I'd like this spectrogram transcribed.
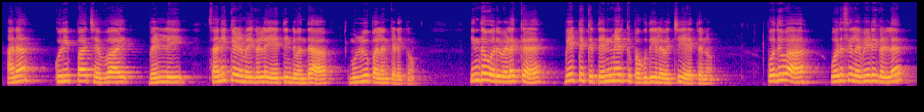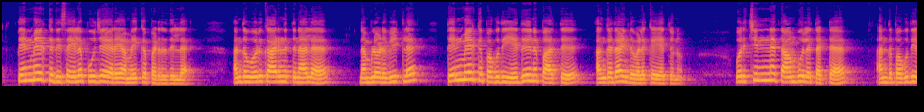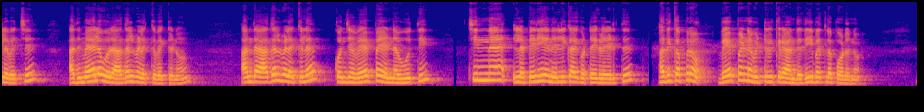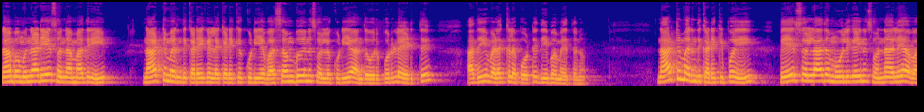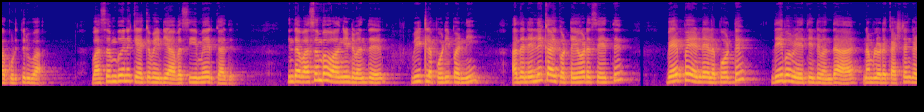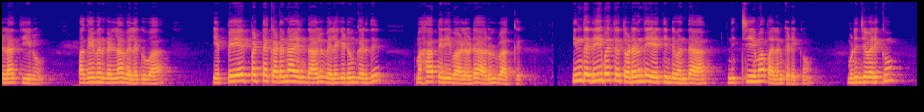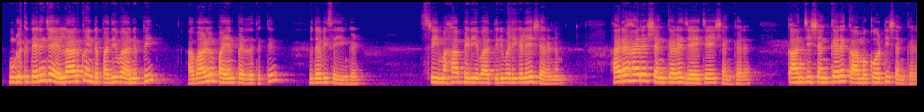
ஆனால் குறிப்பாக செவ்வாய் வெள்ளி சனிக்கிழமைகளில் ஏற்றிட்டு வந்தால் முழு பலன் கிடைக்கும். இந்த ஒரு விளக்கை வீட்டுக்கு தென்மேற்கு பகுதியில் வச்சு ஏற்றணும் பொதுவாக ஒரு சில வீடுகளில் தென்மேற்கு திசையில் பூஜை அறை அமைக்கப்படுறதில்ல. அந்த ஒரு காரணத்தினால நம்மளோட வீட்டில் தென்மேற்கு பகுதி எதுன்னு பார்த்து அங்கே தான் இந்த விளக்கை ஏற்றணும் ஒரு சின்ன தாம்பூல தட்டை அந்த பகுதியில் வச்சு அது மேலே ஒரு அகல் விளக்கு வைக்கணும். அந்த அகல் விளக்கில் கொஞ்சம் வேப்ப எண்ணெய் ஊற்றி சின்ன இல்லை பெரிய நெல்லிக்காய் கொட்டைகளை எடுத்து அதுக்கப்புறம் வேப்பெண்ணெய் விட்டுருக்கிற அந்த தீபத்தில் போடணும். நாம் முன்னாடியே சொன்ன மாதிரி நாட்டு மருந்து கடைகளில் கிடைக்கக்கூடிய வசம்புன்னு சொல்லக்கூடிய அந்த ஒரு பொருளை எடுத்து அதையும் விளக்கில் போட்டு தீபம் ஏற்றணும் நாட்டு மருந்து கடைக்கு போய் பேர் சொல்லாத மூலிகைன்னு சொன்னாலே அவள் கொடுத்துருவா. வசம்புன்னு கேட்க வேண்டிய அவசியமே இருக்காது. இந்த வசம்பை வாங்கிட்டு வந்து வீட்டில் பொடி பண்ணி அதை நெல்லிக்காய் கொட்டையோடு சேர்த்து வேப்ப எண்ணெயில் போட்டு தீபம் ஏற்றிட்டு வந்தால் நம்மளோட கஷ்டங்கள்லாம் தீரும். பகைவர்கள்லாம் விலகுவா. எப்பேற்பட்ட கடனாக இருந்தாலும் விலகிடுங்கிறது மகா பெரிவாளோட அருள்வாக்கு இந்த தீபத்தை தொடர்ந்து ஏற்றிட்டு வந்தால் நிச்சயமாக பலன் கிடைக்கும். முடிஞ்ச வரைக்கும் உங்களுக்கு தெரிஞ்ச எல்லாருக்கும் இந்த பதிவை அனுப்பி அவளும் பயன் பெறுறதுக்கு உதவி செய்யுங்கள். ஸ்ரீ மகா பெரியவா திருவடிகளே சரணம். ஹரஹர சங்கர ஜெய ஜெய சங்கர. காஞ்சி சங்கர காமகோட்டி சங்கர.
